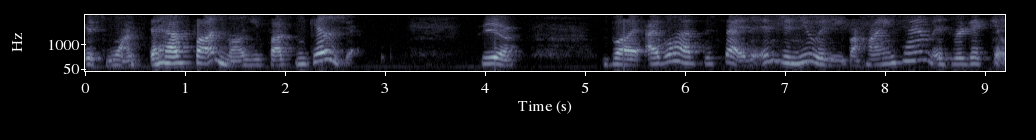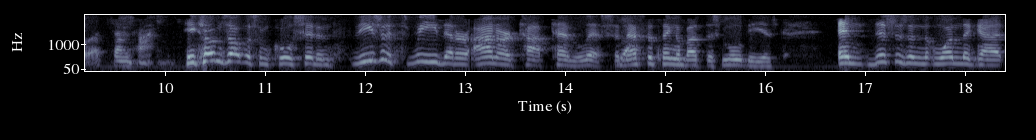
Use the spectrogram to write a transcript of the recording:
just wants to have fun while he fucking kills you. yeah. But I will have to say, the ingenuity behind him is ridiculous sometimes. He comes up with some cool shit, and these are three that are on our top ten list. And Yeah. that's the thing about this movie is, and this is the one that got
